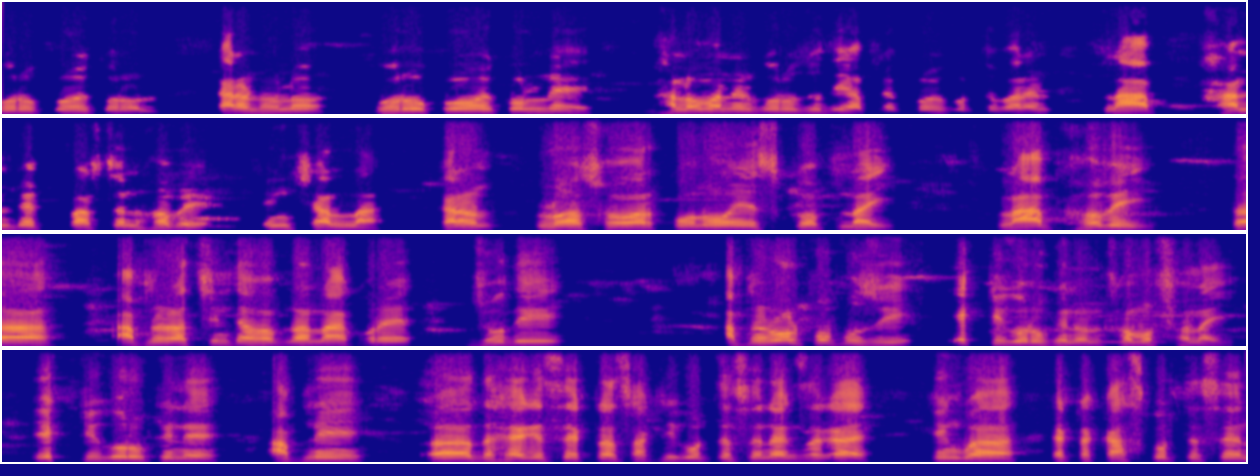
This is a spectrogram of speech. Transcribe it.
গরু ক্রয় করুন। কারণ হলো গরু ক্রয় করলে ভালো মানের গরু যদি আপনি ক্রয় করতে পারেন, লাভ হান্ড্রেড পার্সেন্ট হবে ইনশাল্লাহ কারণ লস হওয়ার কোনো স্কোপ নাই। লাভ হবেই। তা আপনারা চিন্তা ভাবনা না করে যদি আপনার অল্প পুঁজি, একটি গরু কিনুন, সমস্যা নাই। একটি গরু কিনে আপনি দেখা গেছে একটা চাকরি করতেছেন এক জায়গায় কিংবা একটা কাজ করতেছেন,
